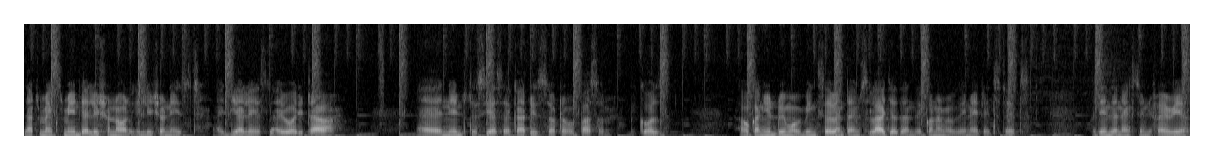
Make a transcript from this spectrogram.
that makes me delusional, illusionist, idealist, ivory tower. I need to see a psychiatrist sort of a person because how can you dream of being seven times larger than the economy of the United States within the next 25 years?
